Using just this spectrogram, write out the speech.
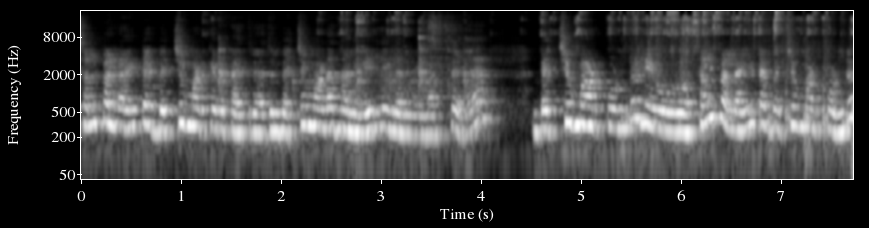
ಸ್ವಲ್ಪ ಲೈಟಾಗಿ ಬೆಚ್ಚಗೆ ಮಾಡ್ಕೋಬೇಕಾಯ್ತು ರೀ ಅದನ್ನು ಬೆಚ್ಚಗೆ ಮಾಡೋದು ನಾನು ಹೇಳಲಿಲ್ಲ ನಿಮಗೆ ಮತ್ತೆ. ಬೆಚ್ಚಗೆ ಮಾಡಿಕೊಂಡು ನೀವು ಸ್ವಲ್ಪ ಲೈಟಾಗಿ ಬೆಚ್ಚಗೆ ಮಾಡಿಕೊಂಡು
